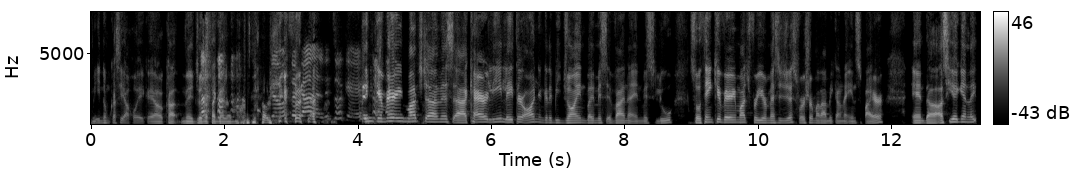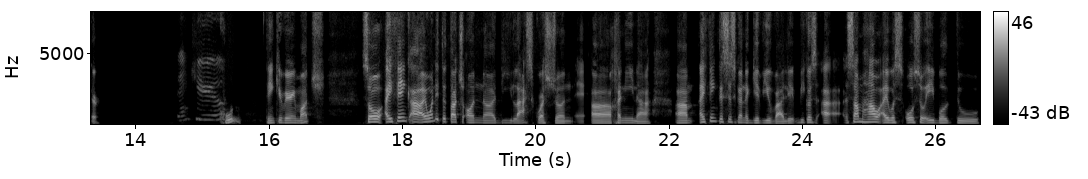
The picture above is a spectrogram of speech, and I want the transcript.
Umiinom kasi ako eh, kaya ka, medyo natagalan ako. Matagal. It's okay. thank you very much, uh, Miss uh, Caroline. Later on, you're going to be joined by Miss Ivana and Miss Lou. So thank you very much for your messages. For sure, marami kang na-inspire. And uh, I'll see you again later. Thank you. Cool. Thank you very much. So I think uh, I wanted to touch on uh, the last question uh, kanina. Um, I think this is gonna give you value because uh, somehow I was also able to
